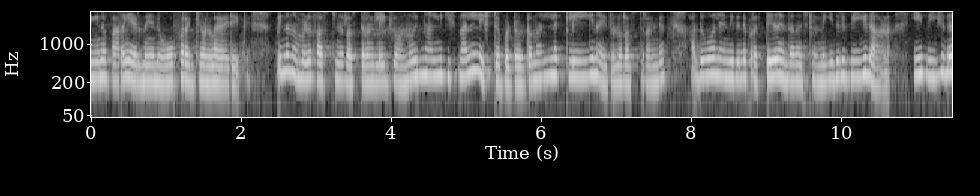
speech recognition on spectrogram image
ഇങ്ങനെ പറയായിരുന്നു ഞാൻ ഓഫറൊക്കെ ഉള്ള കാര്യമൊക്കെ. പിന്നെ നമ്മൾ ഫസ്റ്റിന് റെസ്റ്റോറന്റിലേക്ക് വന്നു. ഇത് നല്ല നല്ല ഇഷ്ടപ്പെട്ടു കേട്ടോ. നല്ല ക്ലീൻ ആയിട്ടുള്ള റെസ്റ്റോറന്റ് അതുപോലെ തന്നെ ഇതിന്റെ പ്രത്യേകത എന്താണെന്ന് വെച്ചിട്ടുണ്ടെങ്കിൽ ഇതൊരു വീടാണ്. ഈ വീട്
